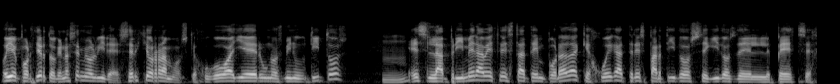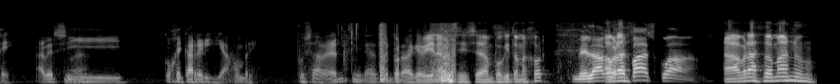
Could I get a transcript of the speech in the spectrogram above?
Oye, por cierto, que no se me olvide, Sergio Ramos, que jugó ayer unos minutitos, mm. es la primera vez esta temporada que juega tres partidos seguidos del PSG. A ver si coge carrerilla, hombre. Pues a ver, mira la temporada que viene, a ver si sea un poquito mejor. Milagro de Pascua. Abrazo, Manu.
